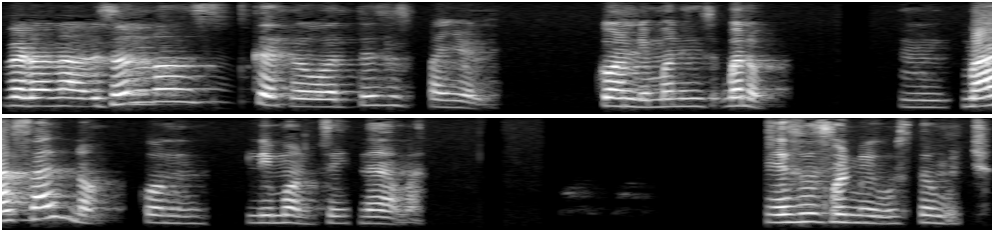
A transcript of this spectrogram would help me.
Pero no, son los cacahuates españoles, con limón y... Bueno, mm, más sal, no, con limón, sí, nada más. Eso sí me gustó mucho.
